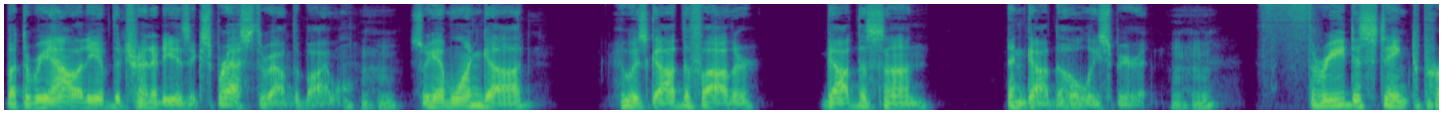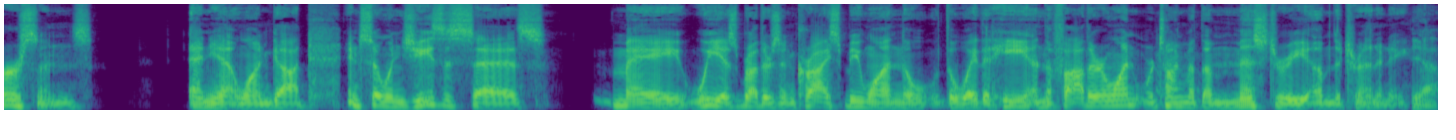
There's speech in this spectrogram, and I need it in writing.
But the reality of the Trinity is expressed throughout the Bible. So you have one God, who is God the Father, God the Son, and God the Holy Spirit. hmm Three distinct persons, and yet one God. And so when Jesus says, May we as brothers in Christ be one the, the way that He and the Father are one, we're talking about the mystery of the Trinity. Yeah.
